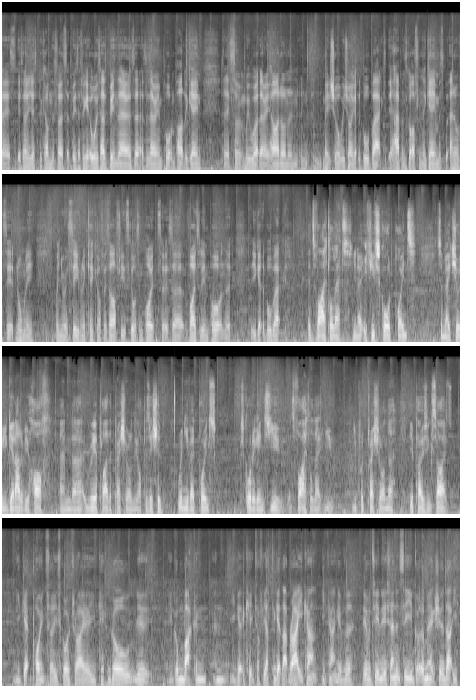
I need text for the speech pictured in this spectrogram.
say, it's, it's only just become the first set piece. I think it always has been there as a, as a very important part of the game, and it's something we work very hard on and, and, and make sure we try and get the ball back. It happens quite often in the game, and obviously, it normally when you're receiving a kick-off, it's after you score some points. So it's uh, vitally important that, that you get the ball back. It's vital that you know if you've scored points, to make sure you get out of your half and uh, reapply the pressure on the opposition. When you've had points scored against you, it's vital that you you put pressure on the, the opposing side you get points or you score a try or you kick a goal, you you come back and, and you get kicked off. You have to get that right. You can't you can't give the, the other team the ascendancy. You've got to make sure that you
